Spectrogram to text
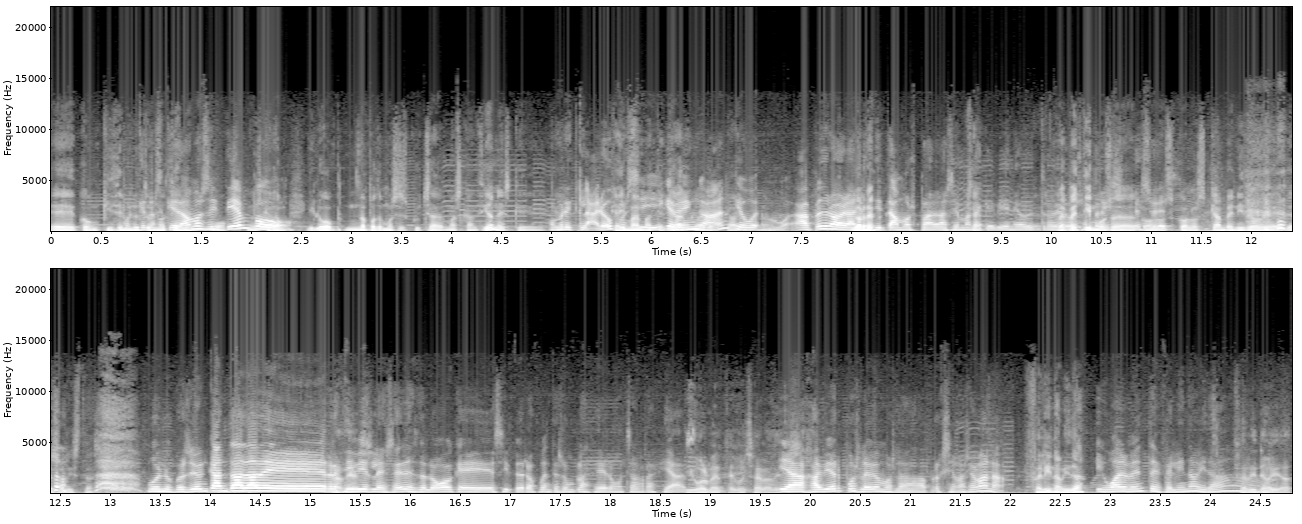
eh, con 15 Porque minutos nos no quedamos tienen- sin oh, tiempo. quedamos- y luego no podemos escuchar más canciones que... Hombre, claro, que pues más sí, que material, vengan. claro, que bu- claro. A Pedro ahora Lo citamos para la semana o sea, que viene o dentro de Repetimos tres, eh, con, los, con los que han venido de, de solistas. Bueno, pues yo encantada de recibirles, ¿eh? desde luego que sí, Pedro Fuentes, un placer, muchas gracias. Igualmente, muchas gracias. Y a Javier, pues le vemos la próxima semana. Feliz Navidad. Igualmente, feliz Navidad. Feliz Navidad.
